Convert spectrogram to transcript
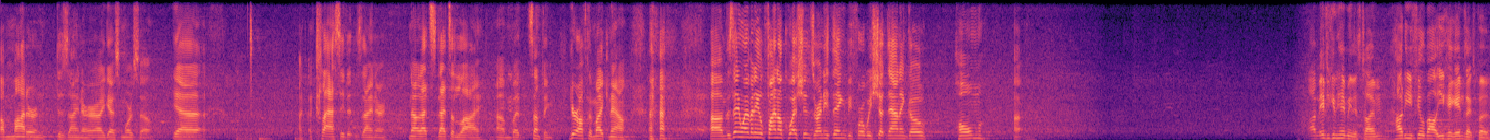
a modern designer, I guess more so. Yeah, a, a classy designer. No, that's that's a lie. Um, but something. You're off the mic now. um, does anyone have any final questions or anything before we shut down and go home? Uh, Um, if you can hear me this time, how do you feel about UK Games Expo?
